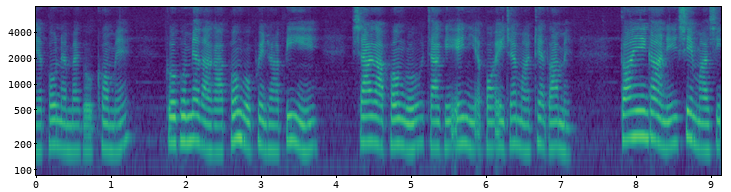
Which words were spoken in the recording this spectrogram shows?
ရဲ့ဖုန်းနံပါတ်ကိုခေါ်မယ်ကိုခွန်မြတ်တာကဖုန်းကိုဖွင့်ထားပြီးရင်ရှားကဖုန်းကိုဂျာကင်အင်ကြီးအပေါ်အိတ်ထဲမှာထည့်သွားမယ်သွားရင်ကနေရှေ့မှာရှိ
